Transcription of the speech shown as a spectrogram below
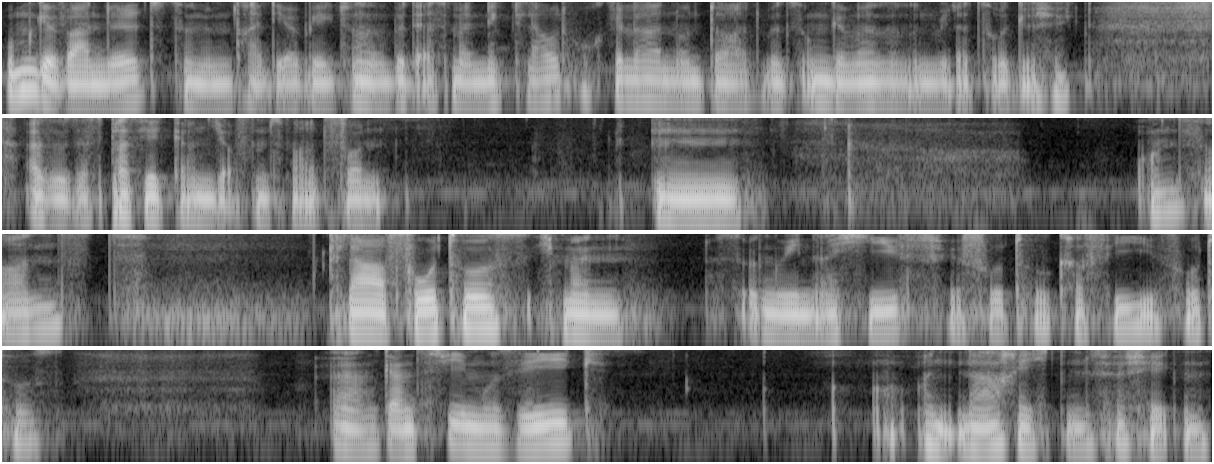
umgewandelt zu einem 3D-Objekt, sondern wird erstmal in eine Cloud hochgeladen und dort wird es umgewandelt und wieder zurückgeschickt. Also das passiert gar nicht auf dem Smartphone. Mm. Und sonst, klar, Fotos. Ich meine, das ist irgendwie ein Archiv für Fotografie, Fotos. Äh, ganz viel Musik und Nachrichten verschicken.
